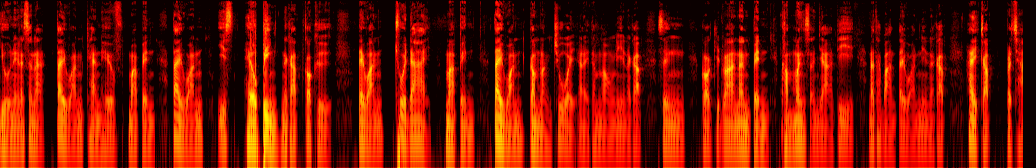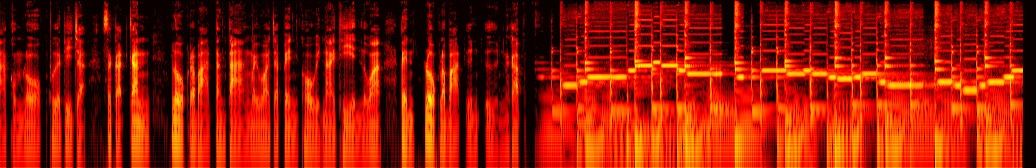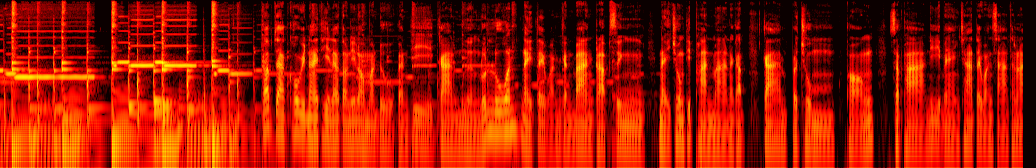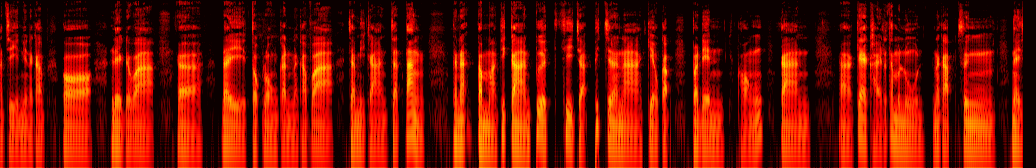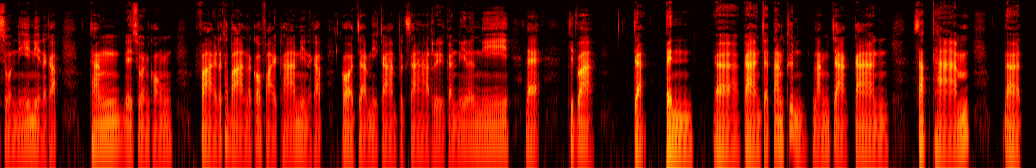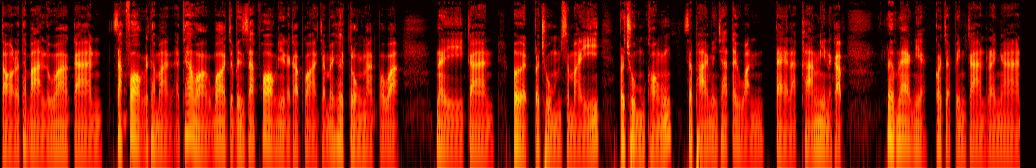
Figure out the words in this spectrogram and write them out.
อยู่ในลักษณะไต้หวัน can help มาเป็นไต้หวัน is helping นะครับ ก็คือไต้หวันช่วยได้มาเป็นไต้หวันกำลังช่วยอะไรทำนองนี้นะครับ ซึ่งก็คิดว่านั่นเป็นคำมั่นสัญญาที่รัฐบาลไต้หวันนี่นะครับ ให้กับประชาคมโลกเพื่อที่จะสกัดกั้นโรคระบาดต่างๆ ไม่ว่าจะเป็นโควิด -19 หรือว่าเป็นโรคระบาดอื่น ๆ นะครับ ครับจากโควิด -19 แล้วตอนนี้เรามาดูกันที่การเมืองล้วนๆในไต้หวันกันบ้างครับ ซึ่งในช่วงที่ผ่านมานะครับ การประชุมของสภานิติบัญญัติแห่งชาติไต้หวันสาธารณจีนเนี่ยนะครับ ก็เรียกได้ว่าได้ตกลงกันนะครับว่าจะมีการจัดตั้งคณะกรรมาการเพื่อที่จะพิจารณาเกี่ยวกับประเด็นของการแก้ไขรัฐธรรมนูญนะครับ ซึ่งในส่วนนี้เนี่ยนะครับทั้งในส่วนของ ฝ่ายรัฐบาลแล้วก็ฝ่ายค้านนี่นะครับ ก็จะมีการปรึกษาหารือกันนี่เรื่องนี้ และคิดว่าจะเป็นการจะตั้งขึ้นหลังจากการซักถามต่อรัฐบาลหรือว่าการซักฟอกรัฐบาล ถ้าบอกว่าจะเป็นซักฟอกนี่นะครับก็อาจจะไม่ค่อยตรงนัก เพราะว่าในการเปิดประชุมสมัยประชุมของสภาแห่งชาติไต้หวันแต่ละครั้งนี่นะครับ เริ่มแรกเนี่ยก็จะเป็นการรายงาน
